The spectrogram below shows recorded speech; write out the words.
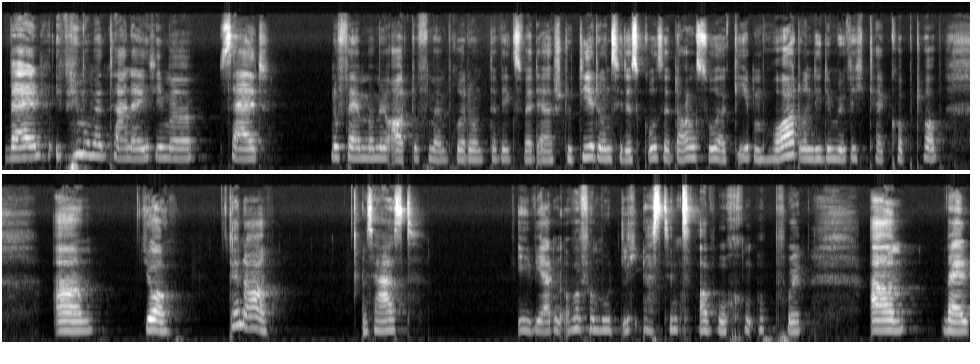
weil ich bin momentan eigentlich immer seit November mit dem Auto von meinem Bruder unterwegs, weil der studiert und sich das große Dank so ergeben hat und ich die Möglichkeit gehabt habe. Ähm, ja, genau. Das heißt, ich werde aber vermutlich erst in zwei Wochen abholen. Ähm, weil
